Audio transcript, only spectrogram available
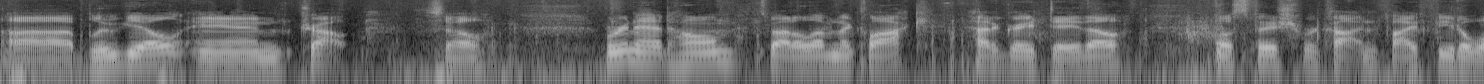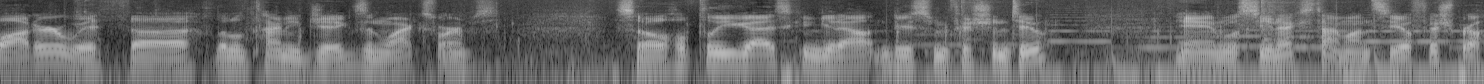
uh, bluegill and trout. So we're gonna head home. It's about 11 o'clock. Had a great day though. Most fish were caught in five feet of water with uh, little tiny jigs and waxworms. So hopefully you guys can get out and do some fishing too. And we'll see you next time on CO Fish Bro.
